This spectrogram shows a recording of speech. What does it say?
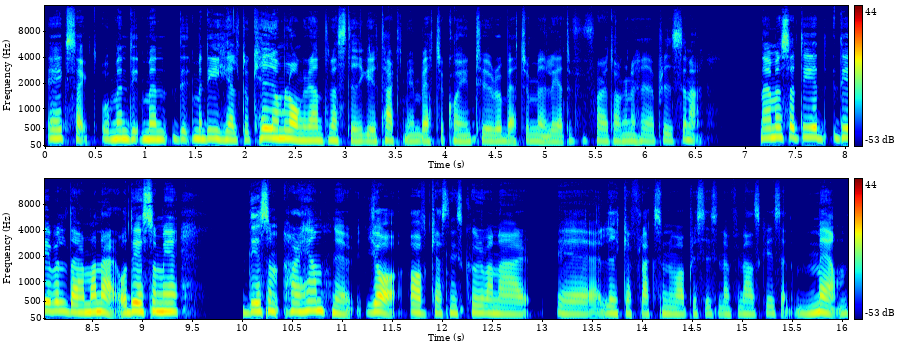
Exakt, men det, men, det, men det är helt okej om långräntorna stiger i takt med en bättre konjunktur och bättre möjligheter för företagen att höja priserna. Nej, men så det, det är väl där man är. Och det som, är, det som har hänt nu, ja, avkastningskurvan är eh, lika flack som den var precis innan finanskrisen, men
